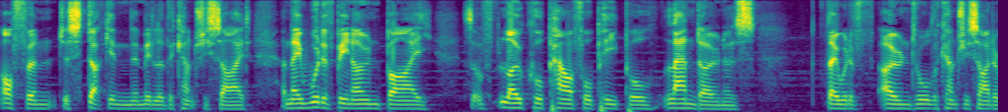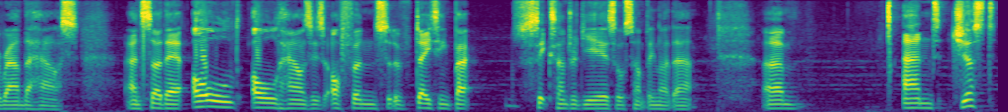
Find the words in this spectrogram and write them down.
often just stuck in the middle of the countryside, and they would have been owned by sort of local powerful people, landowners, they would have owned all the countryside around the house. And so they're old, old houses, often sort of dating back 600 years or something like that. Um, and just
